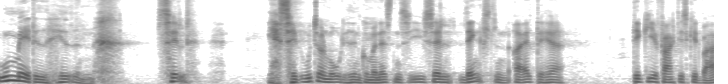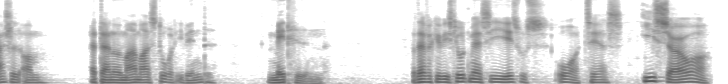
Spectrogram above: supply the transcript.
umættetheden, selv, ja, selv utålmodigheden kunne man næsten sige, selv længslen og alt det her, det giver faktisk et varsel om, at der er noget meget, meget stort i vente. Mætheden. Og derfor kan vi slutte med at sige Jesus ord til os. I sørger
